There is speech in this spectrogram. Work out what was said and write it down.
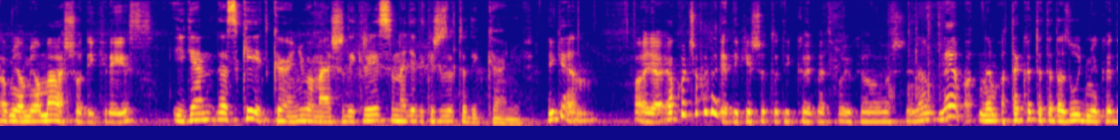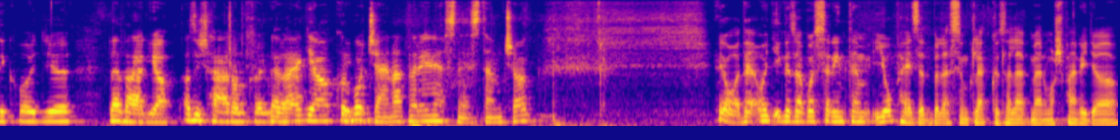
ami, ami a második rész. Igen, de ez két könyv, a második rész, a negyedik és az ötödik könyv. Igen? Ajaj, akkor csak a negyedik és ötödik könyvet fogjuk elolvasni, nem? Nem, nem, a te köteted az úgy működik, hogy levágja. Az is három könyv. Levágja, akkor Igen. bocsánat, mert én ezt néztem csak. Jó, de hogy igazából szerintem jobb helyzetben leszünk legközelebb, mert most már így a...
